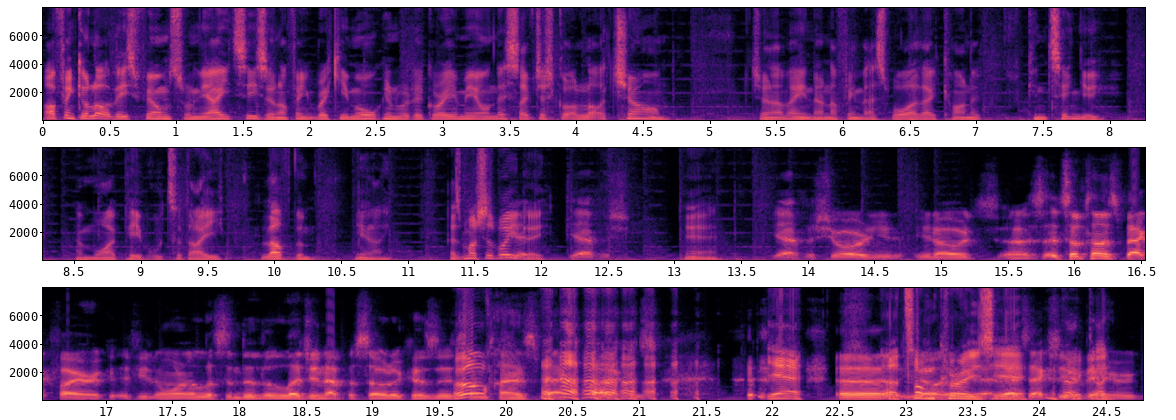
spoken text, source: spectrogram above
I think a lot of these films from the 80s, and I think Ricky Morgan would agree with me on this, they've just got a lot of charm. Do you know what I mean? And I think that's why they kind of continue, and why people today love them. You know, as much as we yeah, do. yeah, for, sh- Yeah. yeah, for sure. You, you know, it's uh, it sometimes backfire if you don't want to listen to the Legend episode because it Oh. sometimes backfires. Yeah. Uh, Tom you know, Cruise, yeah. That's actually a very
